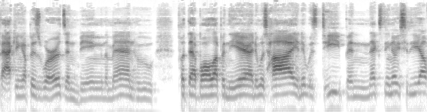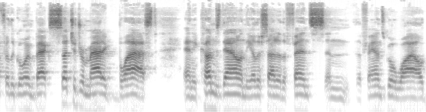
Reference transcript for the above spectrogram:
backing up his words and being the man who put that ball up in the air and it was high and it was deep. And next thing you know, you see the outfielder going back, such a dramatic blast and it comes down on the other side of the fence, and the fans go wild.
